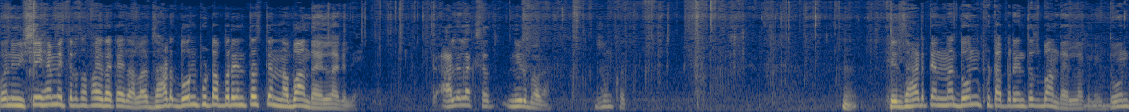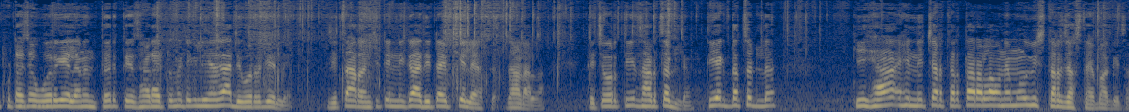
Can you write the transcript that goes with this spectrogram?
पण विषय ह्या मित्राचा फायदा काय झाला? झाड दोन फुटापर्यंतच त्यांना बांधायला लागले. आलं लक्षात? नीट बघा. झुम कर हे झाड त्यांना दोन फुटापर्यंतच बांधायला लागले. दोन फुटाच्या वर गेल्यानंतर ते झाड ऑटोमॅटिकली ह्या गादीवर गेले. जे तारांची त्यांनी गादी टाईप केल्या असं झाडाला. त्याच्यावरती झाड चढलं. ती एकदा चढलं की ह्या ह्यांनी चार चार तारा लावण्यामुळे विस्तार जास्त आहे बागेचा.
